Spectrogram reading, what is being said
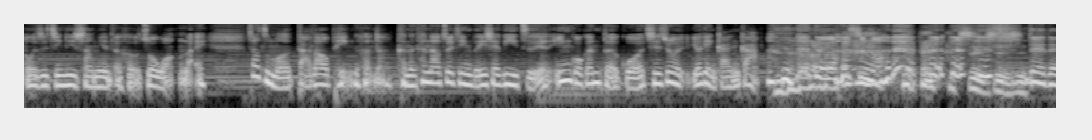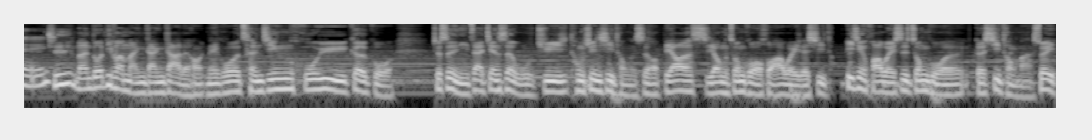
或者是经济上面的合作往来，这要怎么达到平衡呢、啊？可能看到最近的一些例子，英国跟德国其实就有点尴尬，对吧？是吗？是是是，对对，其实蛮多地方蛮尴尬的哈。美国曾经呼吁各国。就是你在建设五 G 通讯系统的时候，不要使用中国华为的系统，毕竟华为是中国的系统嘛，所以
